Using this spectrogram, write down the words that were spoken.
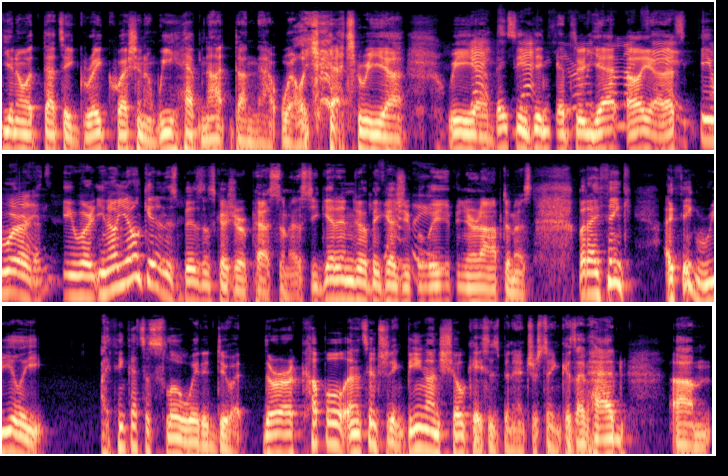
You know what? That's a great question, and we have not done that well yet. We uh, we uh, basically yet. didn't You're get through only yet. Oh yeah, that's a key Come word. on. That's a key word. You know, you don't get in this business because you're a pessimist. You get into it because Exactly. you believe and you're an optimist. But I think I think really. I think that's a slow way to do it. There are a couple, and it's interesting. Being on Shocase has been interesting because I've had um,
